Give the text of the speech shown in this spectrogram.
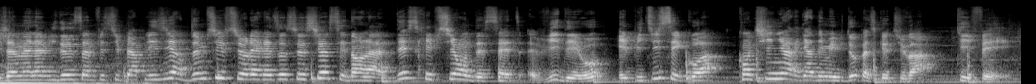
j'aime la vidéo, ça me fait super plaisir de me suivre sur les réseaux sociaux. C'est dans la description de cette vidéo. Et puis tu sais quoi? Continue à regarder mes vidéos parce que tu vas Tiffy.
